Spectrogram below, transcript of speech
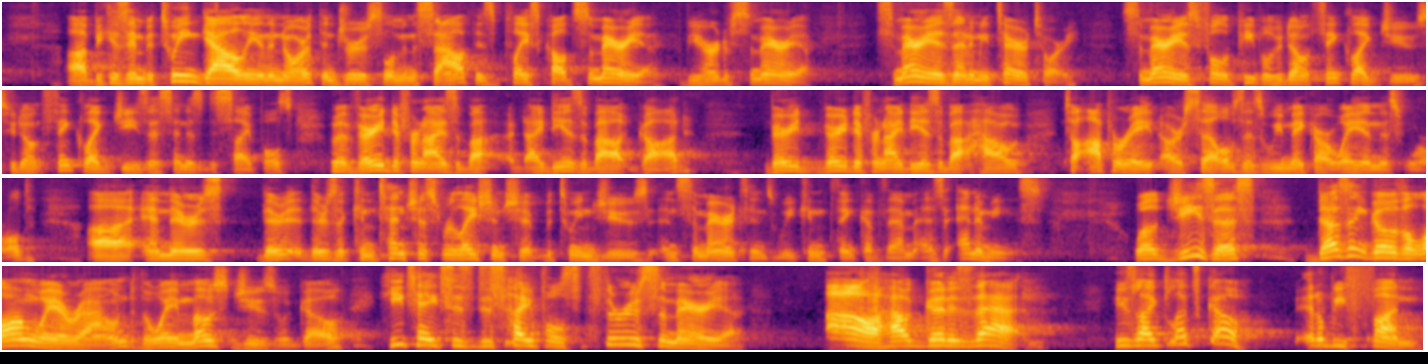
Uh, because in between Galilee in the north and Jerusalem in the south is a place called Samaria. Have you heard of Samaria? Samaria is enemy territory. Samaria is full of people who don't think like Jews, who don't think like Jesus and his disciples, who have very different about, ideas about God, very, very different ideas about how to operate ourselves as we make our way in this world. Uh, and there's, there, there's a contentious relationship between Jews and Samaritans. We can think of them as enemies. Well, Jesus doesn't go the long way around, the way most Jews would go. He takes his disciples through Samaria. Oh, how good is that? He's like, let's go. It'll be fun,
